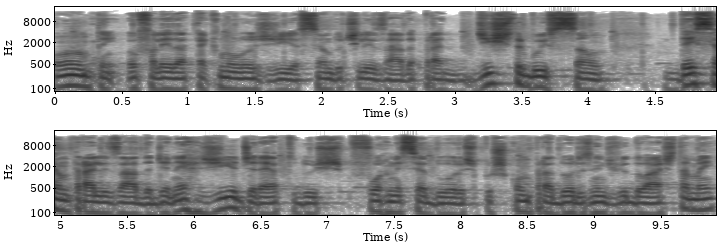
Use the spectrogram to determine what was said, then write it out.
Ontem eu falei da tecnologia sendo utilizada para distribuição descentralizada de energia direto dos fornecedores para os compradores individuais também.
